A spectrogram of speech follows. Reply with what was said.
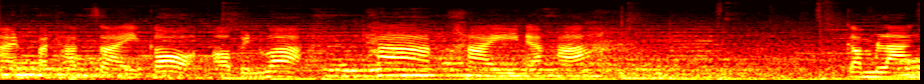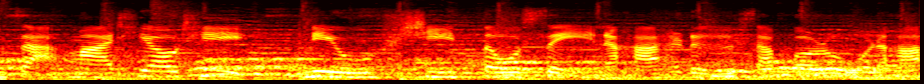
อันประทับใจก็เอาเป็นว่าถ้าใครนะคะกำลังจะมาเที่ยวที่นิวชิโตเซนะคะ หรือซัปโปโรนะคะ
